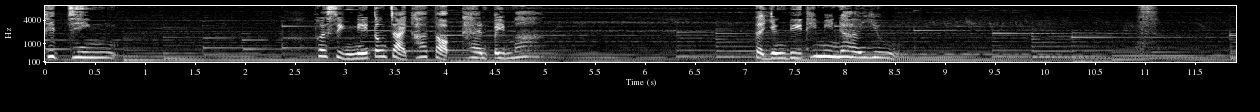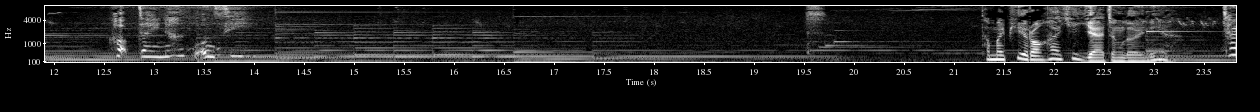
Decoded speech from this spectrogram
ที่จริง เพื่อสิ่งนี้ต้องจ่ายค่าตอบแทนไปมาก แต่ยังดีที่มีนายอยู่ ขอบใจนะกวงซี่ำไมพี่ร้องไห้ขี้แยจังเลยเนี่ย ใช่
